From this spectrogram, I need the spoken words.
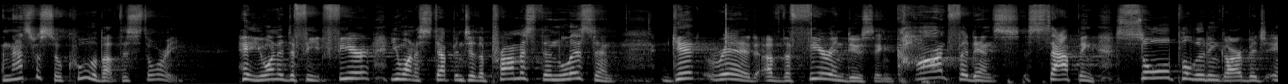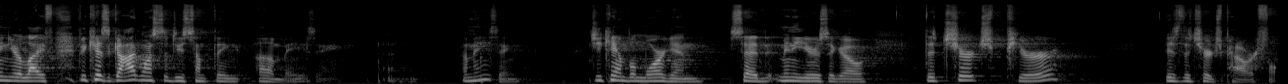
And that's what's so cool about this story. Hey, you want to defeat fear? You want to step into the promise? Then listen. Get rid of the fear inducing, confidence sapping, soul polluting garbage in your life because God wants to do something amazing. Amazing. G. Campbell Morgan said many years ago the church pure is the church powerful.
